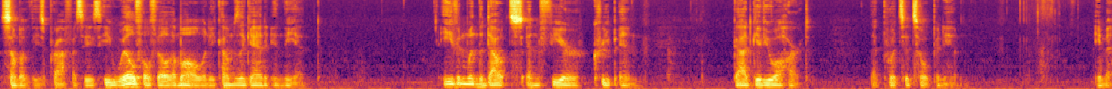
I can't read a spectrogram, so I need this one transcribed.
some of these prophecies. He will fulfill them all when he comes again in the end. Even when the doubts and fear creep in, God give you a heart that puts its hope in him. Amen.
